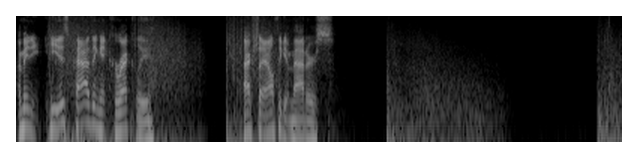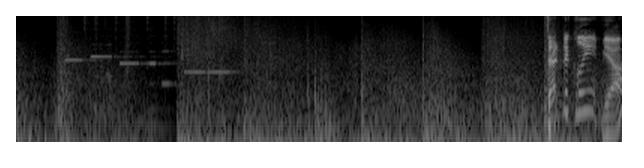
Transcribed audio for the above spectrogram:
I mean, he is pathing it correctly. Actually, I don't think it matters. Technically, yeah.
